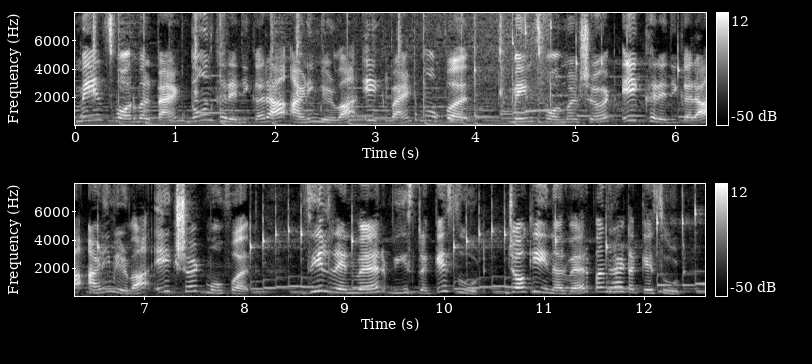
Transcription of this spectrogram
मेन्स फॉर्मल पॅन्ट दोन खरेदी करा आणि मिळवा एक पॅन्ट मोफत. मेन्स फॉर्मल शर्ट एक खरेदी करा आणि मिळवा एक शर्ट मोफत. झील रेनवेअर वीस टक्के सूट. जॉकी इनरवेअर पंधरा टक्के सूट.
